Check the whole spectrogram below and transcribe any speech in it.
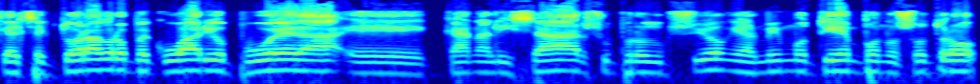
que el sector agropecuario pueda eh, canalizar su producción y al mismo tiempo nosotros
